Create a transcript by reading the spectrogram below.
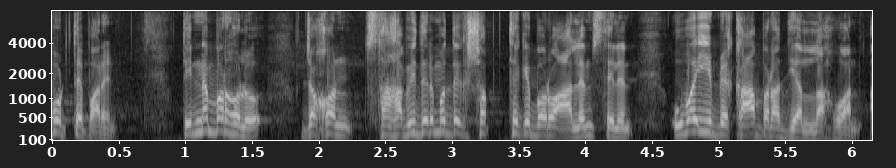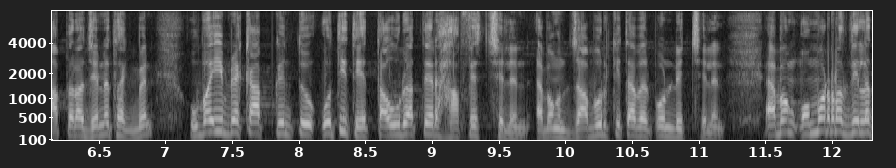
পড়তে পারেন? তিন নম্বর হলো, যখন সাহাবিদের মধ্যে সব থেকে বড় আলেম ছিলেন উবাই ইবরে কাব রাদি আল্লাহওয়ান আপনারা জেনে থাকবেন, উবাই ইবরে কাব কিন্তু অতীতে তাওরাতের হাফেজ ছিলেন এবং জাবুর কিতাবের পণ্ডিত ছিলেন এবং ওমর রাদিল্লাহ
